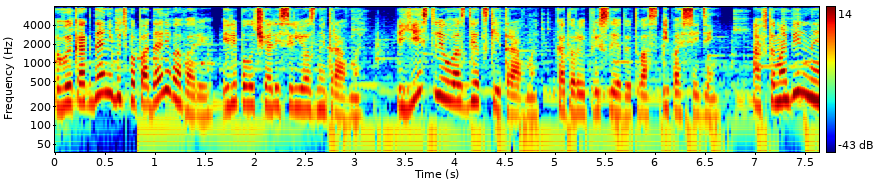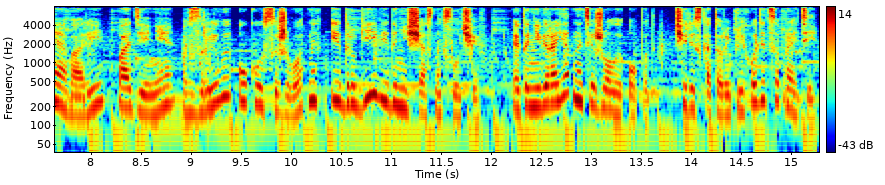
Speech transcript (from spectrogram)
Вы когда-нибудь попадали в аварию или получали серьезные травмы? Есть ли у вас детские травмы, которые преследуют вас и по сей день? Автомобильные аварии, падения, взрывы, укусы животных и другие виды несчастных случаев – это невероятно тяжелый опыт, через который приходится пройти.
